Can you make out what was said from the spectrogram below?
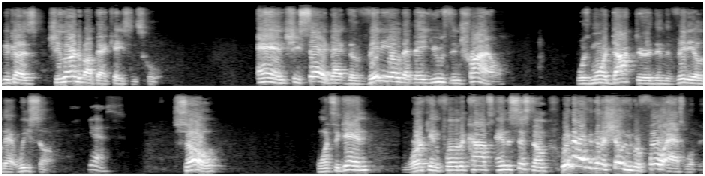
Because she learned about that case in school. And she said that the video that they used in trial was more doctored than the video that we saw. Yes. So, once again, working for the cops and the system, we're not even going to show you the full ass whooping.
